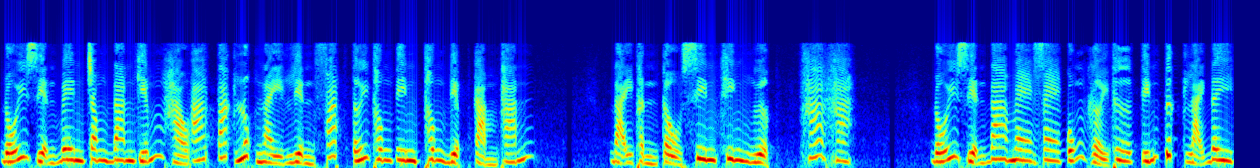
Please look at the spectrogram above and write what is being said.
Đối diện bên trong đan kiếm hào á tác lúc này liền phát tới thông tin thông điệp cảm thán. Đại thần cầu xin khinh ngược, ha ha. Đối diện đa me ve cũng gửi thư tín tức lại đây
